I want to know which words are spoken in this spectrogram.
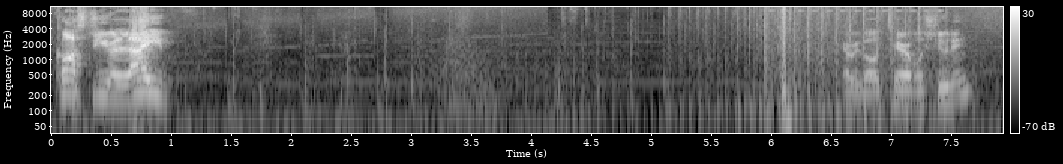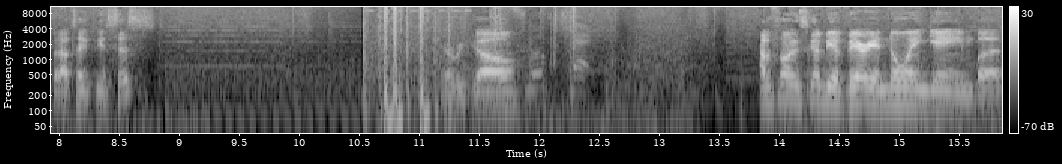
Cost you your life! There we go. Terrible shooting, but I'll take the assist. There we go. I have a feeling it's going to be a very annoying game, but...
